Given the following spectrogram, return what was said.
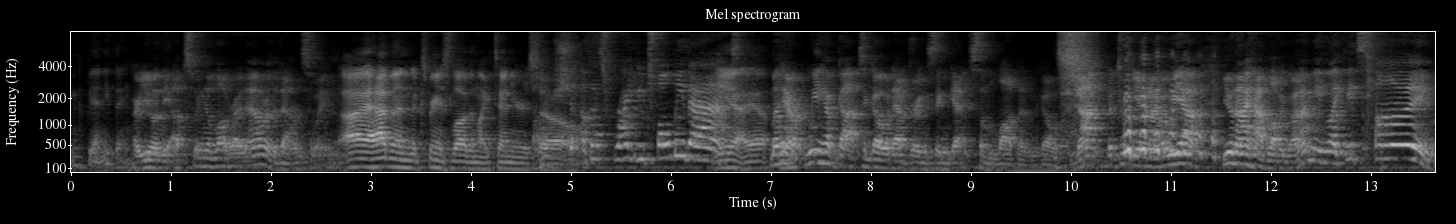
It could be anything. Are you on the upswing of love right now or the downswing? I haven't experienced love in like 10 years, so. Oh, shit. oh, that's right. You told me that. Yeah, yeah. Meher, we have got to go and have drinks and get some loving going. Not between you and I, but we have, you and I have loving going. I mean, like, it's time.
